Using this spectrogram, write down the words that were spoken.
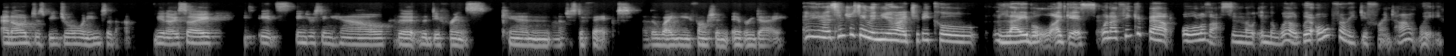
And I'll just be drawn into that, you know. So it's interesting how the, the difference can just affect the way you function every day. You know, it's interesting the neurotypical label i guess. When i think about all of us in the in the world we're all very different aren't we?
